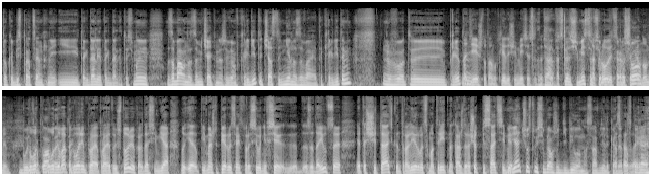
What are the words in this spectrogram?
только беспроцентный и так далее, и так далее. То есть мы забавно, замечательно живем в кредиты, часто не называя это кредитами. Вот, и при этом... Надеюсь, что там в следующий месяц это Да, все в следующем месяце все будет закроется, мы хорошо. сэкономим. будет ну, вот, ну вот давай поговорим про, про эту историю, когда семья... Ну, я понимаю, что первый совет, который сегодня все э, задаются, это считать, контролировать, смотреть на каждый расчет, писать себе. Ну, Я чувствую себя уже дебилом, на самом деле, когда повторяю,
